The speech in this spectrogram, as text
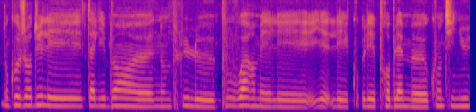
Donc aujourd'hui, les talibans euh, n'ont plus le pouvoir, mais les, les, les problèmes euh, continuent.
